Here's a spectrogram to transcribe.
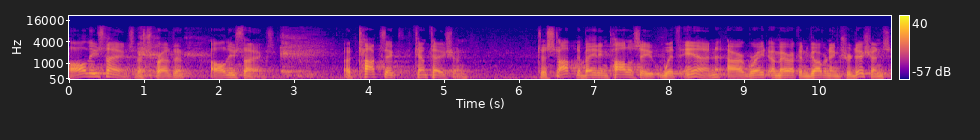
All these things, Mr. President, all these things, a toxic temptation to stop debating policy within our great American governing traditions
